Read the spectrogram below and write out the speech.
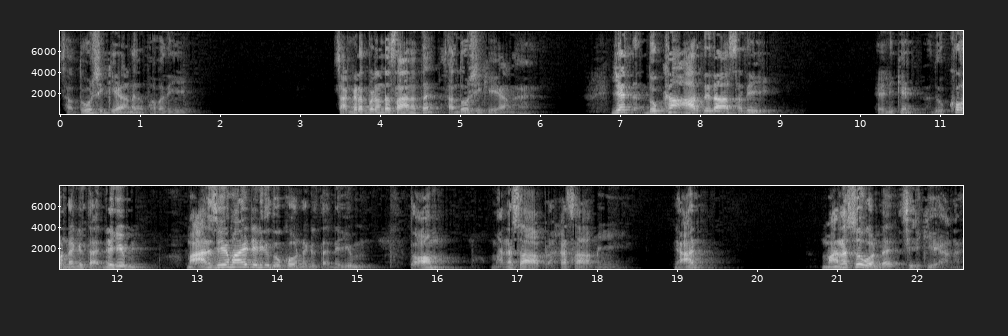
സന്തോഷിക്കുകയാണ് ഭവതി. സങ്കടപ്പെടേണ്ട സ്ഥാനത്ത് സന്തോഷിക്കുകയാണ്. യത് ദുഃഖ ആർദ്രിത സതി. എനിക്ക് ദുഃഖമുണ്ടെങ്കിൽ തന്നെയും മാനസികമായിട്ട് എനിക്ക് ദുഃഖമുണ്ടെങ്കിൽ തന്നെയും ത്വം മനസാ പ്രഹസാമി. ഞാൻ മനസ്സുകൊണ്ട് ചിരിക്കുകയാണ്.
